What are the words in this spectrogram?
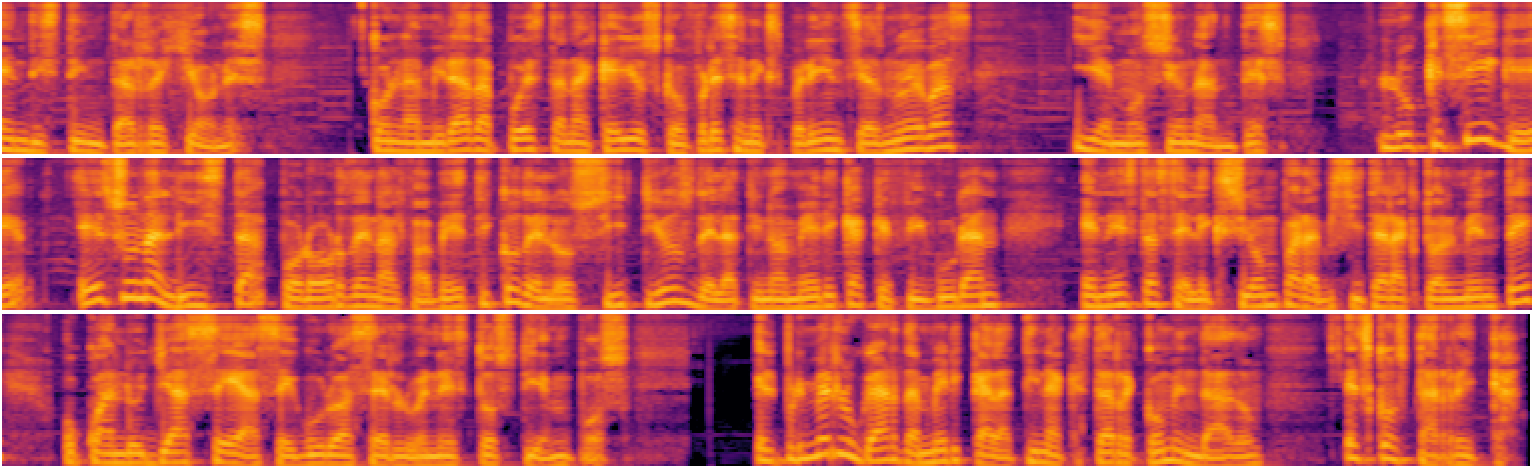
en distintas regiones, con la mirada puesta en aquellos que ofrecen experiencias nuevas y emocionantes. Lo que sigue es una lista por orden alfabético de los sitios de Latinoamérica que figuran en esta selección para visitar actualmente o cuando ya sea seguro hacerlo en estos tiempos. El primer lugar de América Latina que está recomendado es Costa Rica,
